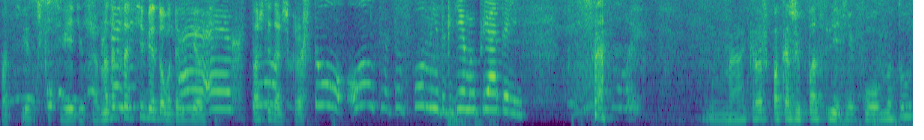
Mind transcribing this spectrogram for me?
подсветочка светится. Надо, кстати, себе дома так сделать. Э, э, кто- Пошли дальше, Крош. Кто Олд тут помнит, где мы прятались? На, Крош, покажи последнюю комнату.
